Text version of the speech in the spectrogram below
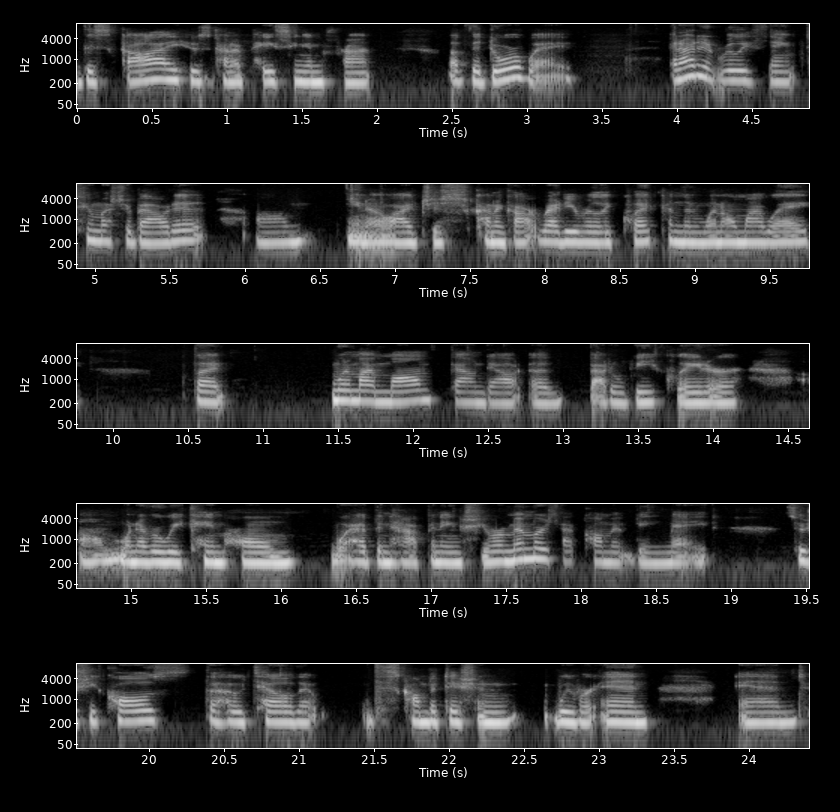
this guy who's kind of pacing in front of the doorway. And I didn't really think too much about it. Um, you know, I just kind of got ready really quick and then went on my way. But when my mom found out about a week later, um, whenever we came home, what had been happening, she remembers that comment being made. So she calls the hotel that this competition we were in and,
